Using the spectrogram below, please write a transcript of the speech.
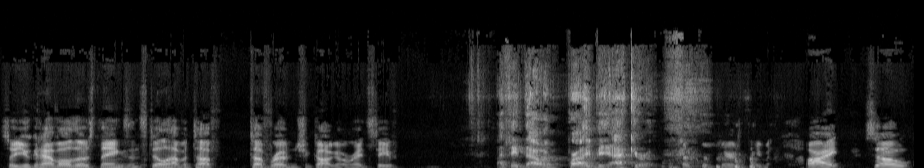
So you could have all those things and still have a tough tough road in Chicago, right, Steve? I think that would probably be accurate. That's a fair statement. All right. So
